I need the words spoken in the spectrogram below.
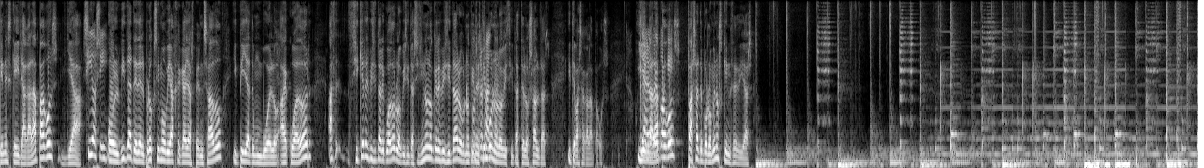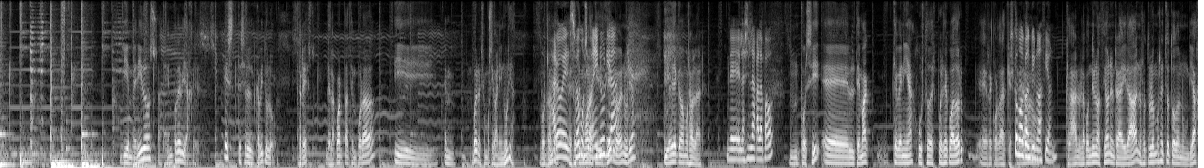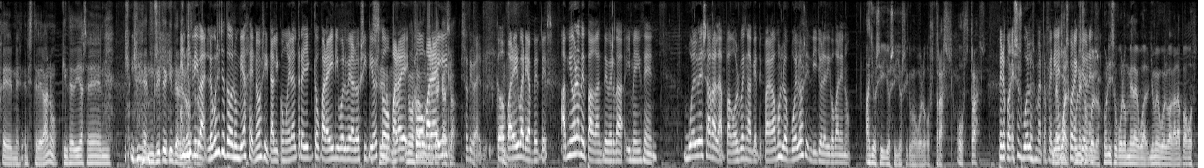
tienes que ir a Galápagos ya. Sí o sí. Olvídate del próximo viaje que hayas pensado y píllate un vuelo a Ecuador. Haz- si quieres visitar Ecuador, lo visitas. Y si no lo quieres visitar o no tienes tiempo, no lo visitas, te lo saltas y te vas a Galápagos. Y Claro, en. Galápagos, pásate por lo menos 15 días. Bienvenidos a Tiempo de Viajes. Este es el capítulo 3 de la cuarta temporada y... em, bueno, somos Iván y Nuria. Importante. Claro, eh, te somos Iván y Nuria. decirlo, ¿eh, Nuria? ¿Y hoy de qué vamos a hablar? De las Islas Galápagos. Mm, Pues sí, eh, el tema que venía justo después de Ecuador, eh, recordad que Es este como a verano- continuación. Claro, es la continuación. En realidad, nosotros lo hemos hecho todo en un viaje en, en este verano. 15 días en, en un sitio y 15 en el Dice otro. Iván, lo hemos hecho todo en un viaje, ¿no? Sí, tal y como era el trayecto para ir y volver a los sitios, Sí, como para, no como ir. casa. Eso te iba a decir. Como para ir varias veces. A mí ahora me pagan, de verdad, y me dicen, vuelves a Galápagos, venga, que te pagamos los vuelos, y yo le digo, vale, no. Ah, yo sí, yo sí, yo sí que me vuelo. Ostras, ostras. Pero con esos vuelos me refería Da a esas con esos conexiones. vuelos, con esos vuelos me da igual. Yo me vuelvo a Galápagos.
